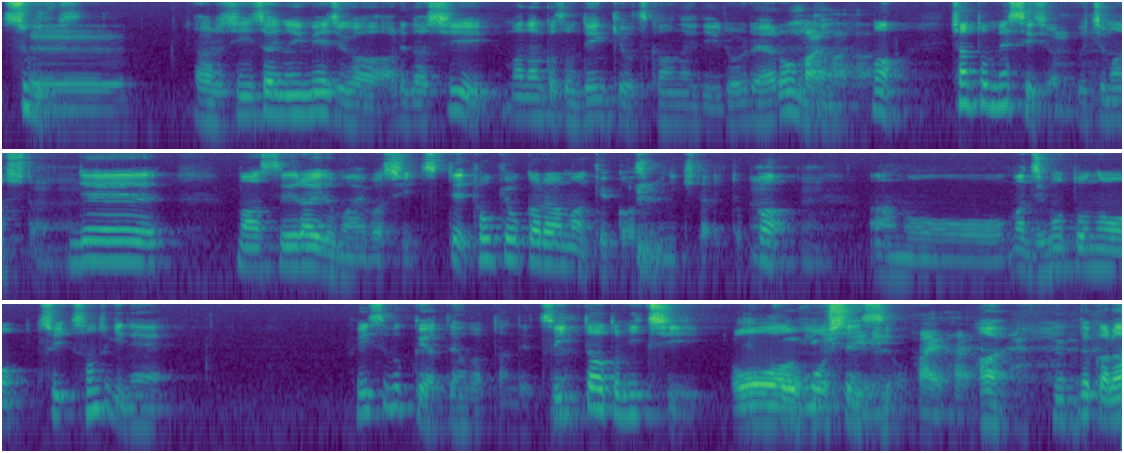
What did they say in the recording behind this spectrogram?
すぐです。へだから震災のイメージがあれだし、まあ、なんかその電気を使わないでいろいろやろうみたいな、はいはいはい。まあ、ちゃんとメッセージを打ちました、うん。で、まあ、スデーライド前橋っつって東京からまあ結構遊びに来たりとーか、うんうんあのーまあ、地元のツイその時ね Facebook やってなかったんで、Twitter と Mixi おー広報してるんですよ。はいはいはい。だから、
